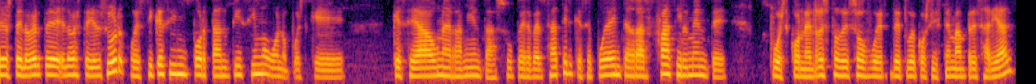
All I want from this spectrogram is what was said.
este, el oeste, el oeste y el sur, pues sí que es importantísimo, bueno, pues que, que sea una herramienta súper versátil, que se pueda integrar fácilmente pues con el resto de software de tu ecosistema empresarial,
